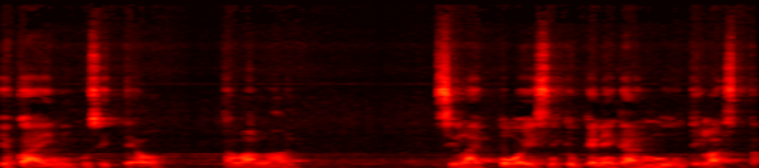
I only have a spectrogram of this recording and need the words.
joka ei niin kuin sitten ole tavallaan sillä pois niin kuin kenenkään muun tilasta.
